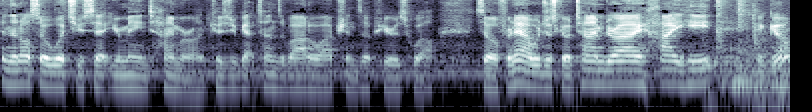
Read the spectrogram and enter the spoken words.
and then also what you set your main timer on, because you've got tons of auto options up here as well. So for now, we'll just go time dry, high heat, and go.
